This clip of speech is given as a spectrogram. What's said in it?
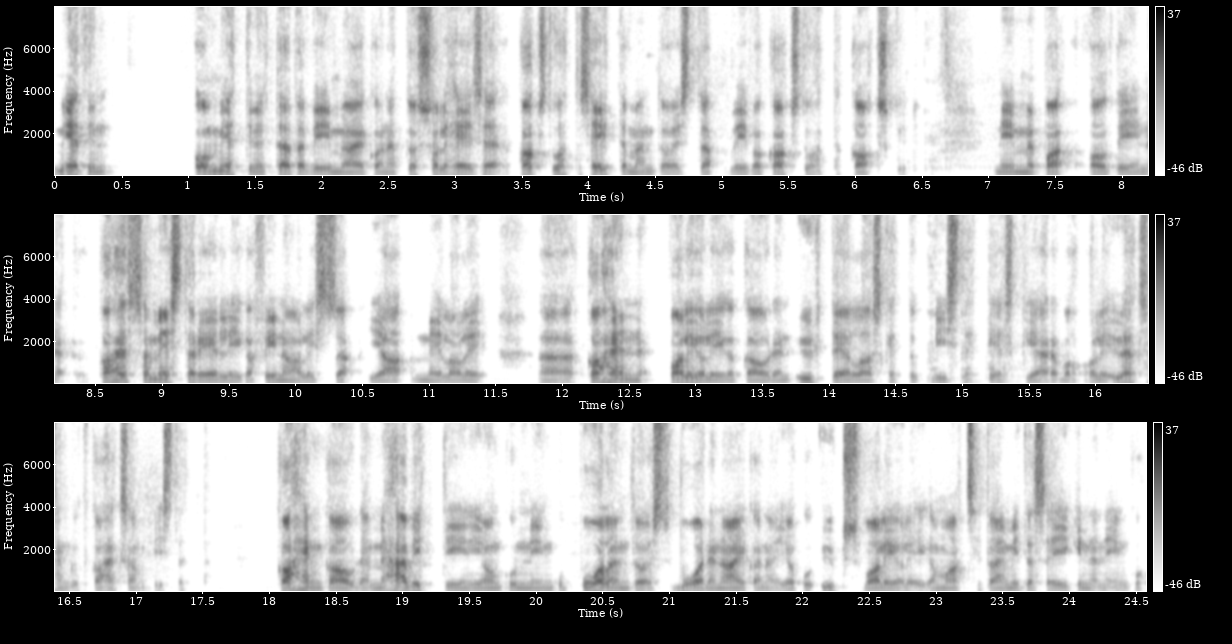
mietin, olen miettinyt tätä viime aikoina, että tuossa oli hei se 2017-2020, niin me pa- oltiin kahdessa mestarien liigafinaalissa ja meillä oli kahden valioliigakauden yhteenlaskettu pistekeskiarvo oli 98 pistettä. Kahden kauden. Me hävittiin jonkun niin kuin puolentoista vuoden aikana joku yksi valioliigamatsi tai mitä se ikinä niin kuin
